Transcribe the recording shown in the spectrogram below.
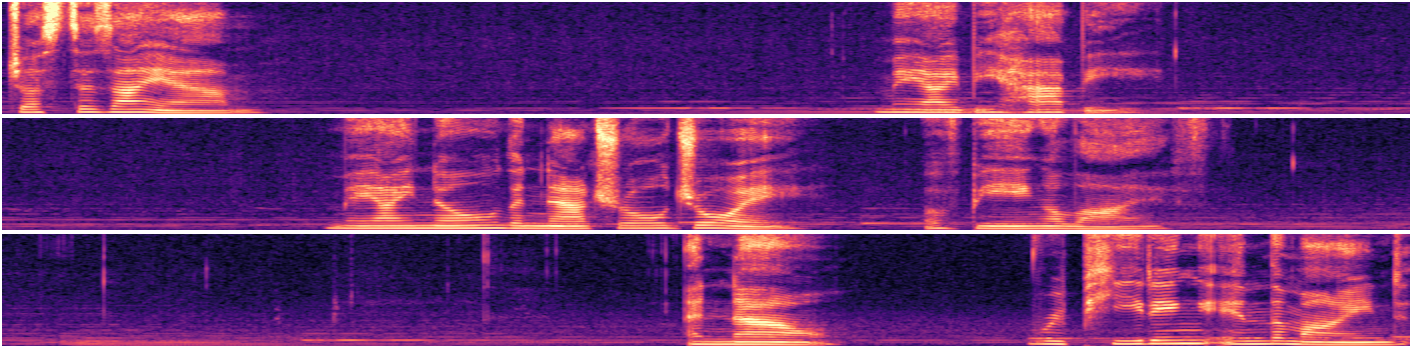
just as I am. May I be happy. May I know the natural joy of being alive. And now, repeating in the mind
